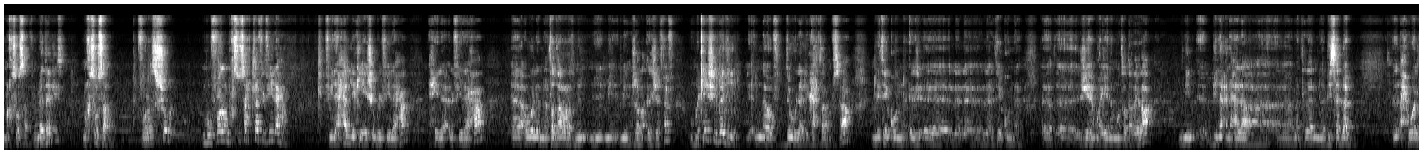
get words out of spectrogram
مخصوصة في المدارس مخصوصة فرص الشغل مخصوصة حتى في الفلاحة. الفلاحة اللي كيعيشوا بالفلاحة الفلاحة آه، اولا تضررت من من من جراء الجفاف وما كاينش البديل لأنه في الدولة اللي كتحترم نفسها ملي تيكون آه، تيكون آه، جهة معينة متضررة من بناء على مثلا بسبب الأحوال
